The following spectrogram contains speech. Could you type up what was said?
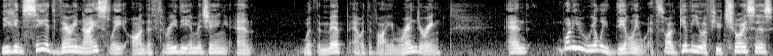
You can see it very nicely on the 3D imaging and with the MIP and with the volume rendering. And what are you really dealing with? So I've given you a few choices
